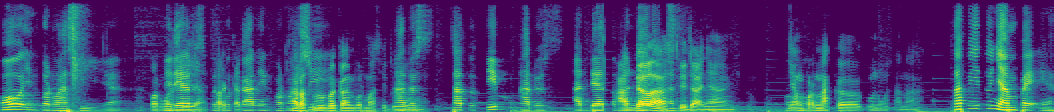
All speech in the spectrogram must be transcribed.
Oh informasi ya. Informasi Jadi ya, harus terkait- berbekal informasi. harus berbekal informasi dulu. harus satu tim harus ada teman Ada yang lah pernah setidaknya gitu. Yang Oh. pernah ke gunung sana. Tapi itu nyampe ya.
